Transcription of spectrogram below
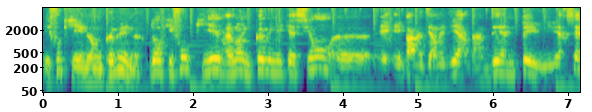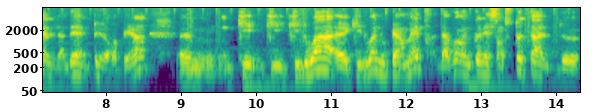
il faut qu'il y ait une langue commune. Donc il faut qu'il y ait vraiment une communication, euh, et, par l'intermédiaire d'un DMP universel, d'un DMP européen, euh, qui, qui, qui, doit, qui doit nous permettre d'avoir une connaissance totale de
